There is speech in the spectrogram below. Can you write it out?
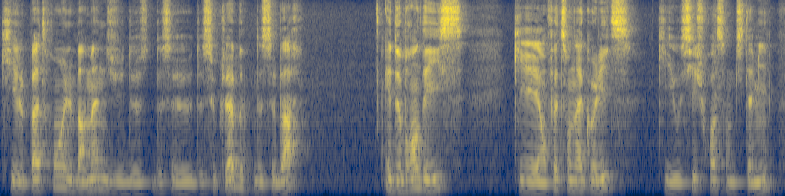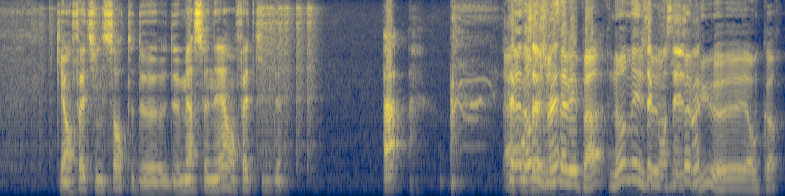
qui est le patron et le barman du, de, ce, club, de ce bar, et de Brandeis, qui est en fait son acolyte, qui est aussi, je crois, son petit ami, qui est en fait une sorte de, mercenaire en fait qui. Ah. ah non, mais je savais pas. Non, mais je n'ai pas vu euh, encore.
